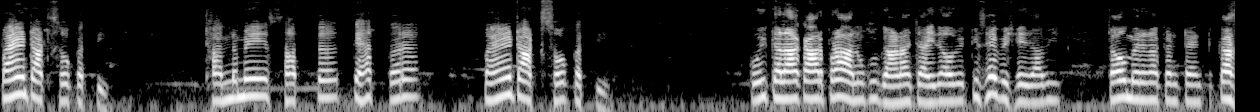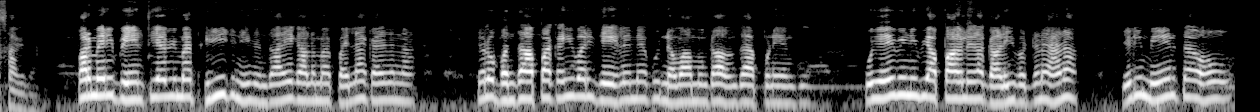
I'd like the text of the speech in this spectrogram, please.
65831 98 773 65831 ਕੋਈ ਕਲਾਕਾਰ ਭਰਾ ਨੂੰ ਕੋਈ ਗਾਣਾ ਚਾਹੀਦਾ ਹੋਵੇ, ਕਿਸੇ ਵਿਸ਼ੇ ਦਾ ਵੀ, ਤਾਂ ਉਹ ਮੇਰੇ ਨਾਲ ਕੰਟੈਂਟ ਕਰ ਸਕਦਾ। ਪਰ ਮੇਰੀ ਬੇਨਤੀ ਹੈ ਵੀ ਮੈਂ ਫ੍ਰੀ 'ਚ ਨਹੀਂ ਦਿੰਦਾ। ਇਹ ਗੱਲ ਮੈਂ ਪਹਿਲਾਂ ਕਹਿ ਦਿੰਦਾ। ਚਲੋ ਬੰਦਾ ਆਪਾਂ ਕਈ ਵਾਰੀ ਦੇਖ ਲੈਂਦੇ ਆ ਕੋਈ ਨਵਾਂ ਮੁੰਡਾ ਹੁੰਦਾ ਆਪਣੇ ਵਾਂਗੂ। ਕੋਈ ਇਹ ਵੀ ਨਹੀਂ ਵੀ ਆਪਾਂ ਅਗਲੇ ਦਾ ਗਾਲੀ ਵੱਢਣਾ, ਹੈ ਨਾ? ਜਿਹੜੀ ਮਿਹਨਤ ਹੈ ਉਹ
